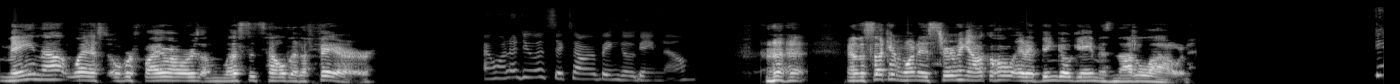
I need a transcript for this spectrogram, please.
may not last over five hours unless it's held at a fair. I want to do a six-hour bingo game now. and the second one is serving alcohol at a bingo game is not allowed. Damn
